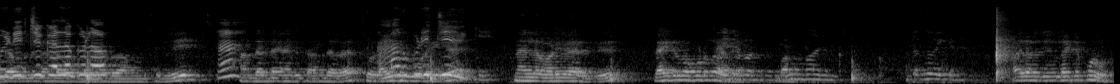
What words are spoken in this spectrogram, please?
பிடிச்சு சொல்லி? அந்த அண்ணன் எனக்கு தந்தவர் ஸோ லைட் நல்ல வடிவா இருக்கு. லைட் இருக்கா போட்டு பாருங்க. அதுல வச்சு லைட்டை போடுவோம்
